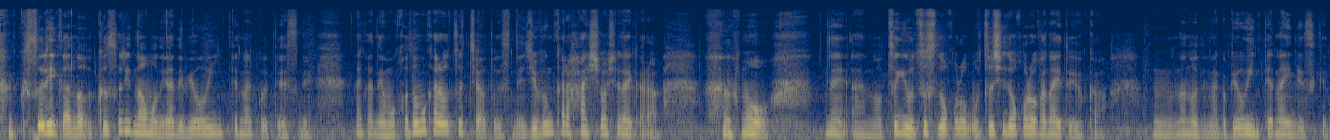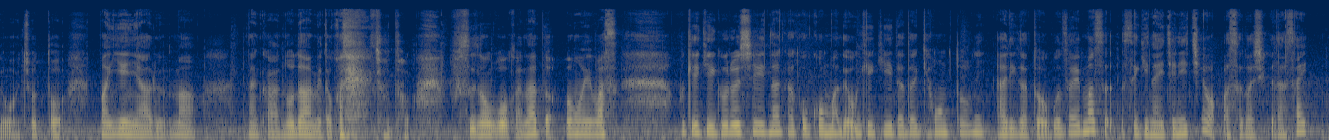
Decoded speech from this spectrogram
薬がの薬飲むの嫌で病院行ってなくてですね。なんかねもう子供からうつっちゃうとですね自分から発症してないから。もうねあの次移すどころ移しどころがないというか、うん、なのでなんか病院ってないんですけどちょっと、まあ、家にあるまあなんかのど飴とかで ちょっとすのごうかなと思います。お聞き苦しい中ここまでお聞きいただき本当にありがとうございます。素敵な一日をお過ごしください。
